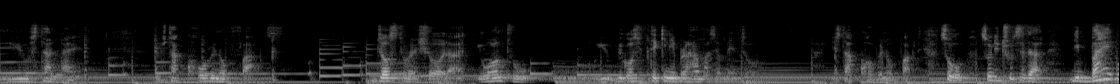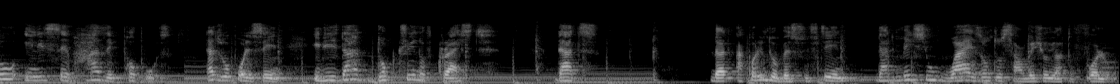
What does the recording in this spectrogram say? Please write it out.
You start lying you start covering up facts just to ensure that you want to you, because you've taken abraham as your mentor you start covering up facts. So so the truth is that the bible in itself has a purpose. That's what paul is saying. It is that doctrine of christ that that according to verse 15 that makes you wise unto salvation you have to follow.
